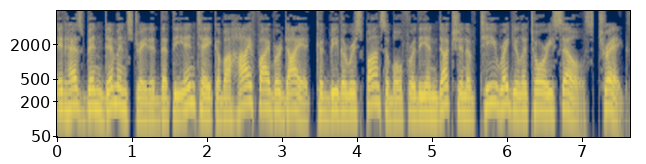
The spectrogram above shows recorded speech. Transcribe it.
It has been demonstrated that the intake of a high-fiber diet could be the responsible for the induction of T-regulatory cells TREGs.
